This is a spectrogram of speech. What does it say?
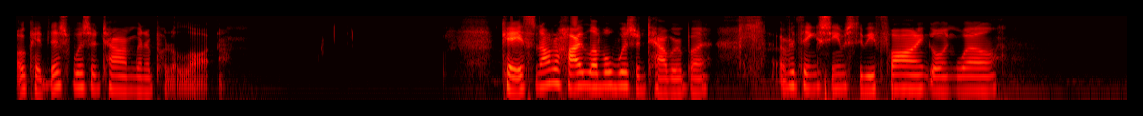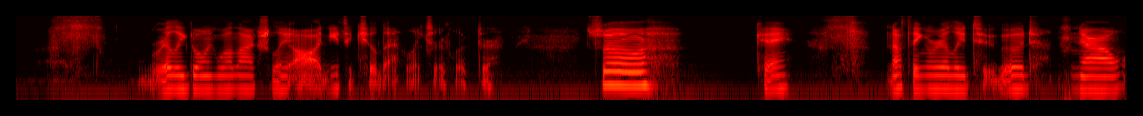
Okay, this wizard tower, I'm gonna put a lot. Okay, it's not a high level wizard tower, but everything seems to be fine, going well. Really going well, actually. Oh, I need to kill that elixir collector. So, okay. Nothing really too good now,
